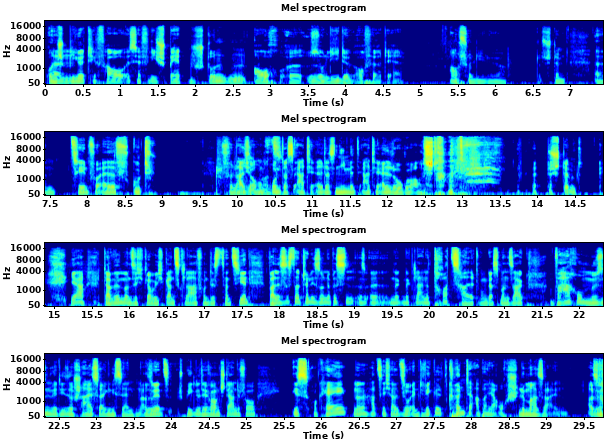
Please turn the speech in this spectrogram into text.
Und ähm, Spiegel TV ist ja für die späten Stunden auch äh, solide, auch für RTL. Auch solide, ja. Das stimmt. Ähm, 10 vor 11, gut. Vielleicht auch ein Grund, dass RTL das nie mit RTL-Logo ausstrahlt. Bestimmt. Ja, da will man sich, glaube ich, ganz klar von distanzieren, weil es ist natürlich so ein bisschen äh, eine, eine, kleine Trotzhaltung, dass man sagt, warum müssen wir diese Scheiße eigentlich senden? Also jetzt Spiegel TV und Stern TV ist okay, ne, hat sich halt so entwickelt, könnte aber ja auch schlimmer sein. Also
